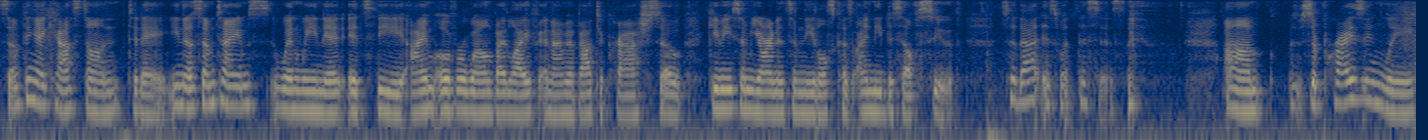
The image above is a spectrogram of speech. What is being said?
Something I cast on today. You know, sometimes when we knit, it's the I'm overwhelmed by life and I'm about to crash. So give me some yarn and some needles because I need to self soothe. So that is what this is. um, surprisingly,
